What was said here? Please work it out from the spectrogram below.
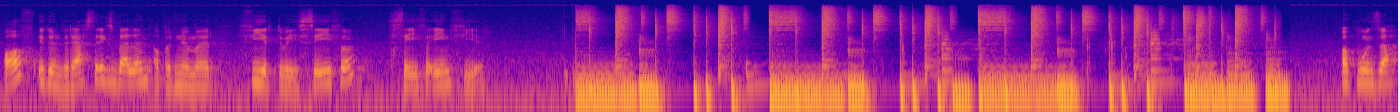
Of u kunt rechtstreeks bellen op het nummer 427 714. Op woensdag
